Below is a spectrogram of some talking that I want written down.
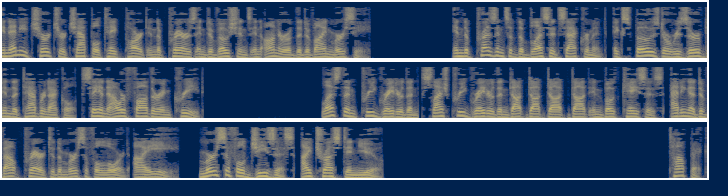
in any church or chapel take part in the prayers and devotions in honor of the Divine Mercy. In the presence of the Blessed Sacrament, exposed or reserved in the tabernacle, say an Our Father and Creed. Less than pre greater than slash pre greater than dot dot dot dot in both cases, adding a devout prayer to the merciful Lord, i.e., Merciful Jesus, I trust in you. Topic:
